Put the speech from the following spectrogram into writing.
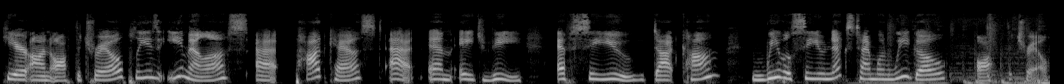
here on Off the Trail, please email us at podcast at mhvfcu.com. And we will see you next time when we go off the trail.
